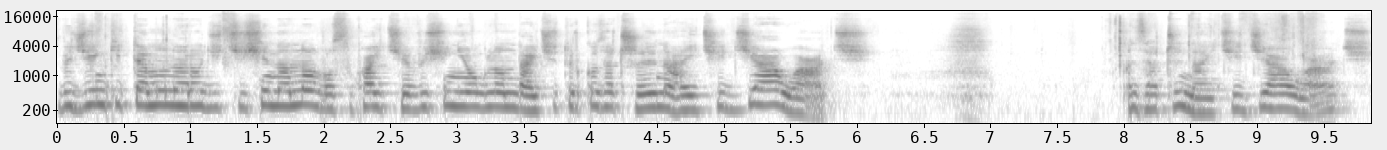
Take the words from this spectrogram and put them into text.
Wy dzięki temu narodzicie się na nowo. Słuchajcie, Wy się nie oglądajcie, tylko zaczynajcie działać zaczynajcie działać.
